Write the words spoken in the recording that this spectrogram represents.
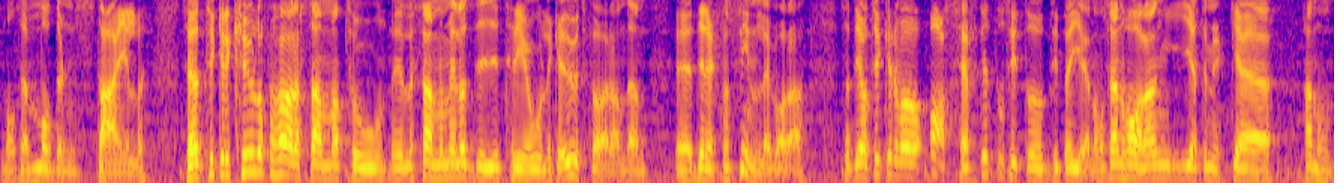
någon sån här modern style. Så jag tycker det är kul att få höra samma ton, eller samma melodi i tre olika utföranden eh, direkt från Sinley bara. Så att jag tycker det var ashäftigt att sitta och titta igenom. Och sen har han jättemycket, han hon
